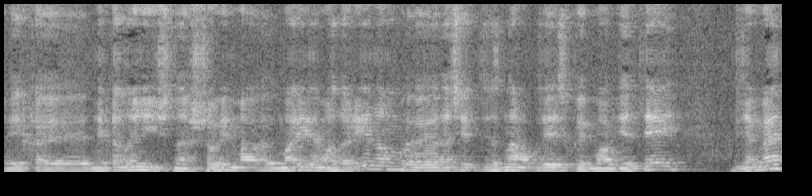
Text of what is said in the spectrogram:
яка е, не канонічна, що він мав Марією Магдаліном е, значить, знав близько і мав дітей. Для мене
